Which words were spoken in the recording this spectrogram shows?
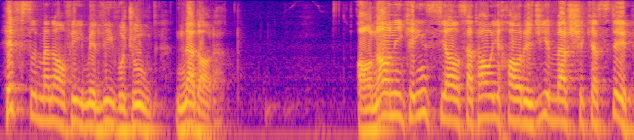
حفظ منافع ملی وجود ندارد. آنانی که این سیاست های خارجی ورشکسته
